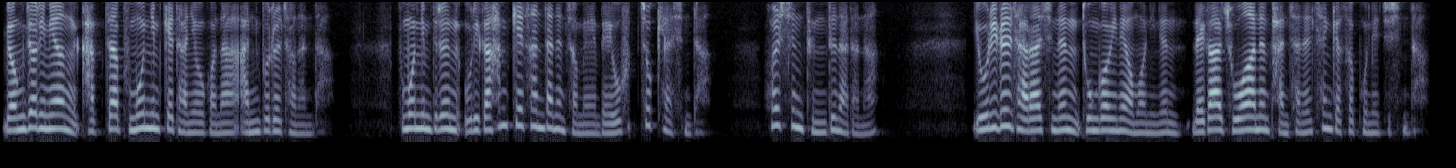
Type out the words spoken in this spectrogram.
명절이면 각자 부모님께 다녀오거나 안부를 전한다. 부모님들은 우리가 함께 산다는 점에 매우 흡족해 하신다. 훨씬 든든하다나? 요리를 잘하시는 동거인의 어머니는 내가 좋아하는 반찬을 챙겨서 보내주신다.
